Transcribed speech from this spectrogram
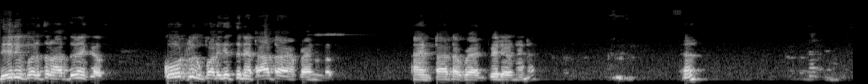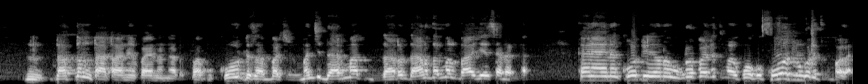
దేనికి పరిగెత్తడం అర్థమే కాదు. కోట్లకు పరిగెత్తిన టాటా పైన ఉన్నారు. ఆయన టాటా పైన పేరు ఏమైనా రత్నం టాటా అనే పైన ఉన్నాడు. పాపం కోర్టు సంపాదించాడు మంచి ధర్మ దాన ధర్మాలు బాగా చేశాడంట. కానీ ఆయన కోట్లు ఏమైనా ఒక రూపాయలు ఒక కోర్టును కూడా ఎత్తుకోవాలి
